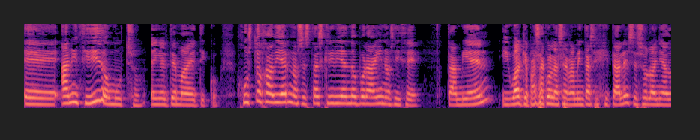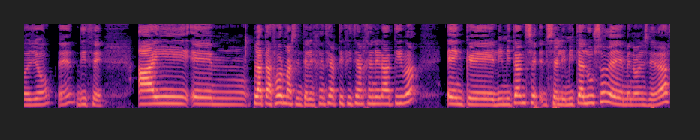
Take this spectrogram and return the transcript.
Eh, han incidido mucho en el tema ético. Justo Javier nos está escribiendo por ahí, nos dice, también, igual que pasa con las herramientas digitales, eso lo añado yo, ¿eh? dice, hay em, plataformas de inteligencia artificial generativa en que limitan, se, limita el uso de menores de edad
